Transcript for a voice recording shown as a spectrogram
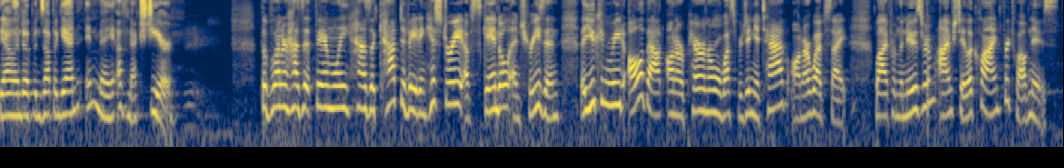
The island opens up again in May of next year. The Blennerhassett family has a captivating history of scandal and treason that you can read all about on our Paranormal West Virginia tab on our website. Live from the newsroom, I'm Shayla Klein for 12 News.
